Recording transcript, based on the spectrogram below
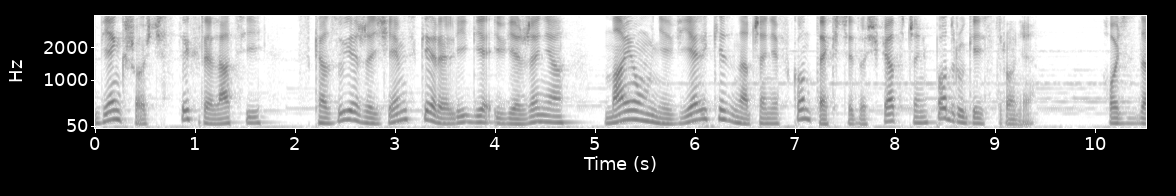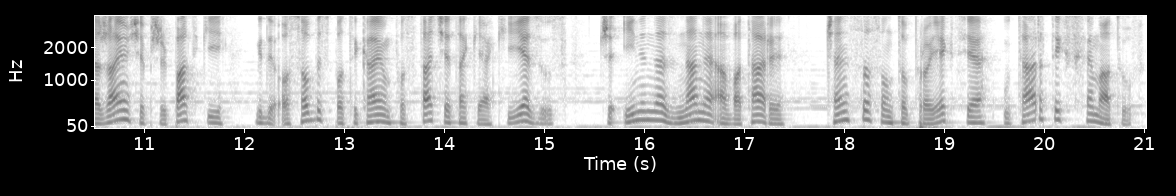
Większość z tych relacji wskazuje, że ziemskie religie i wierzenia mają niewielkie znaczenie w kontekście doświadczeń po drugiej stronie. Choć zdarzają się przypadki, gdy osoby spotykają postacie takie jak Jezus czy inne znane awatary, często są to projekcje utartych schematów,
